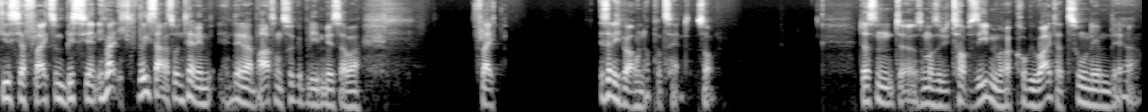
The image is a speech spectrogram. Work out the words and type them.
dieses Jahr vielleicht so ein bisschen, ich meine, ich will nicht sagen, dass er unter den, hinter den Erwartungen zurückgeblieben ist, aber vielleicht ist er nicht bei 100 Prozent. So. Das sind äh, so die Top 7, oder Kobe White dazu nehmen, der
